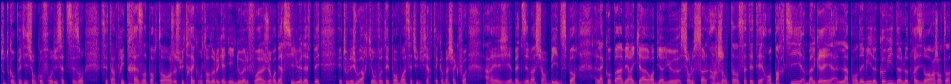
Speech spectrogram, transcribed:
toutes compétitions confondues cette saison. C'est un prix très important. Je suis très content de le gagner une nouvelle fois. Je remercie l'UNFP et tous les joueurs qui ont voté pour moi. C'est une fierté comme à chaque fois, a réagi à Benzema sur Bein Sport. La Copa América aura bien lieu sur le sol argentin cet été en partie malgré la pandémie de Covid. Le président argentin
